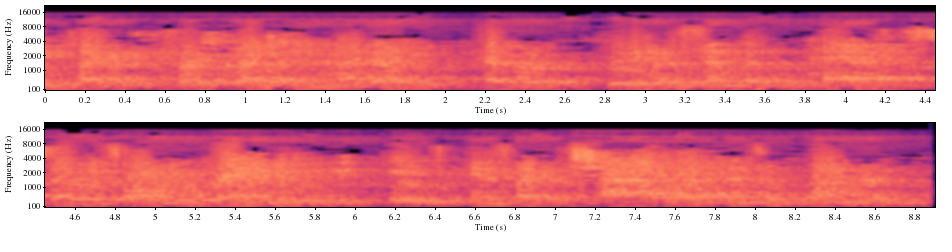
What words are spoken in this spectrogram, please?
seems like it's the first question, and I don't ever really have a sense of the past. So it's always brand new, and it's like a childlike sense of wonder.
